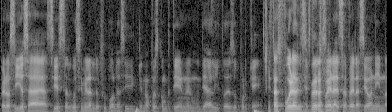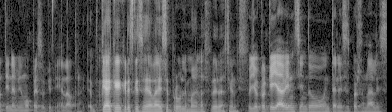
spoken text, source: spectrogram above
Pero sí, o sea, sí es algo similar al fútbol, así, que no puedes competir en el mundial y todo eso porque... Estás fuera de esa estás federación. fuera de esa federación y no tiene el mismo peso que tiene la otra. ¿Qué, ¿A qué crees que se deba ese problema en las federaciones? Pues yo creo que ya vienen siendo intereses personales.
